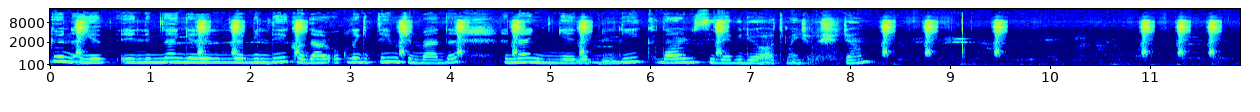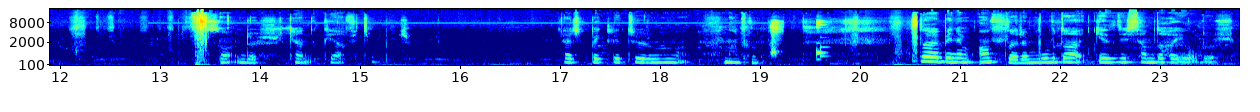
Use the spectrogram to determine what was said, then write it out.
Gün elimden gelebildiği kadar okula gittiğim için ben de elimden gelebildiği kadar size video atmaya çalışacağım. Sonra dur kendi kıyafetimi yapacağım. Gerçi bekletiyorum ama ne yapalım. Da benim antlarım. Burada gezdirsem daha iyi olur.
